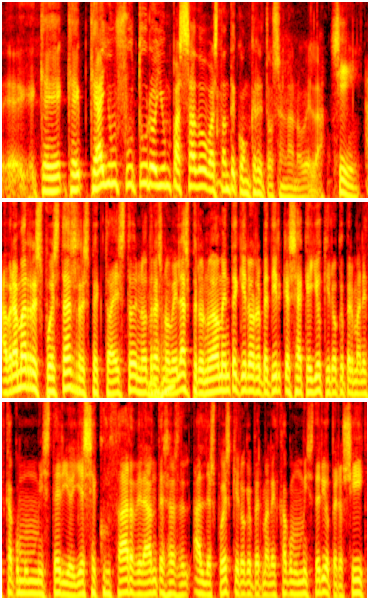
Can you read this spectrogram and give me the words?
eh, que, hay un futuro y un pasado bastante concretos en la novela. Sí, habrá más respuestas respecto a esto en otras novelas, pero nuevamente quiero repetir que sea aquello quiero que permanezca como un misterio y ese cruzar del antes al después quiero que permanezca como un misterio, pero sí,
